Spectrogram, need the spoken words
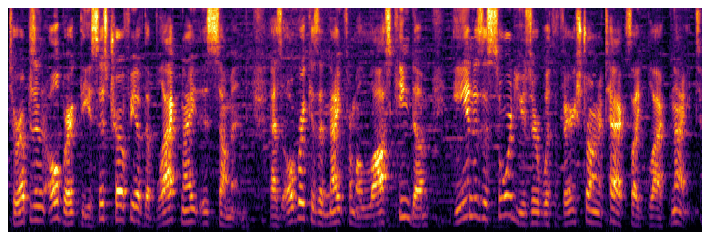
To represent Olberic, the assist trophy of the Black Knight is summoned, as Olberic is a knight from a lost kingdom and is a sword user with very strong attacks like Black Knight.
